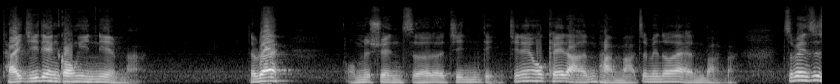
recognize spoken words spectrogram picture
台积电供应链嘛，对不对？我们选择了金顶，今天 OK 啦，横盘嘛，这边都在横盘嘛，这边是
